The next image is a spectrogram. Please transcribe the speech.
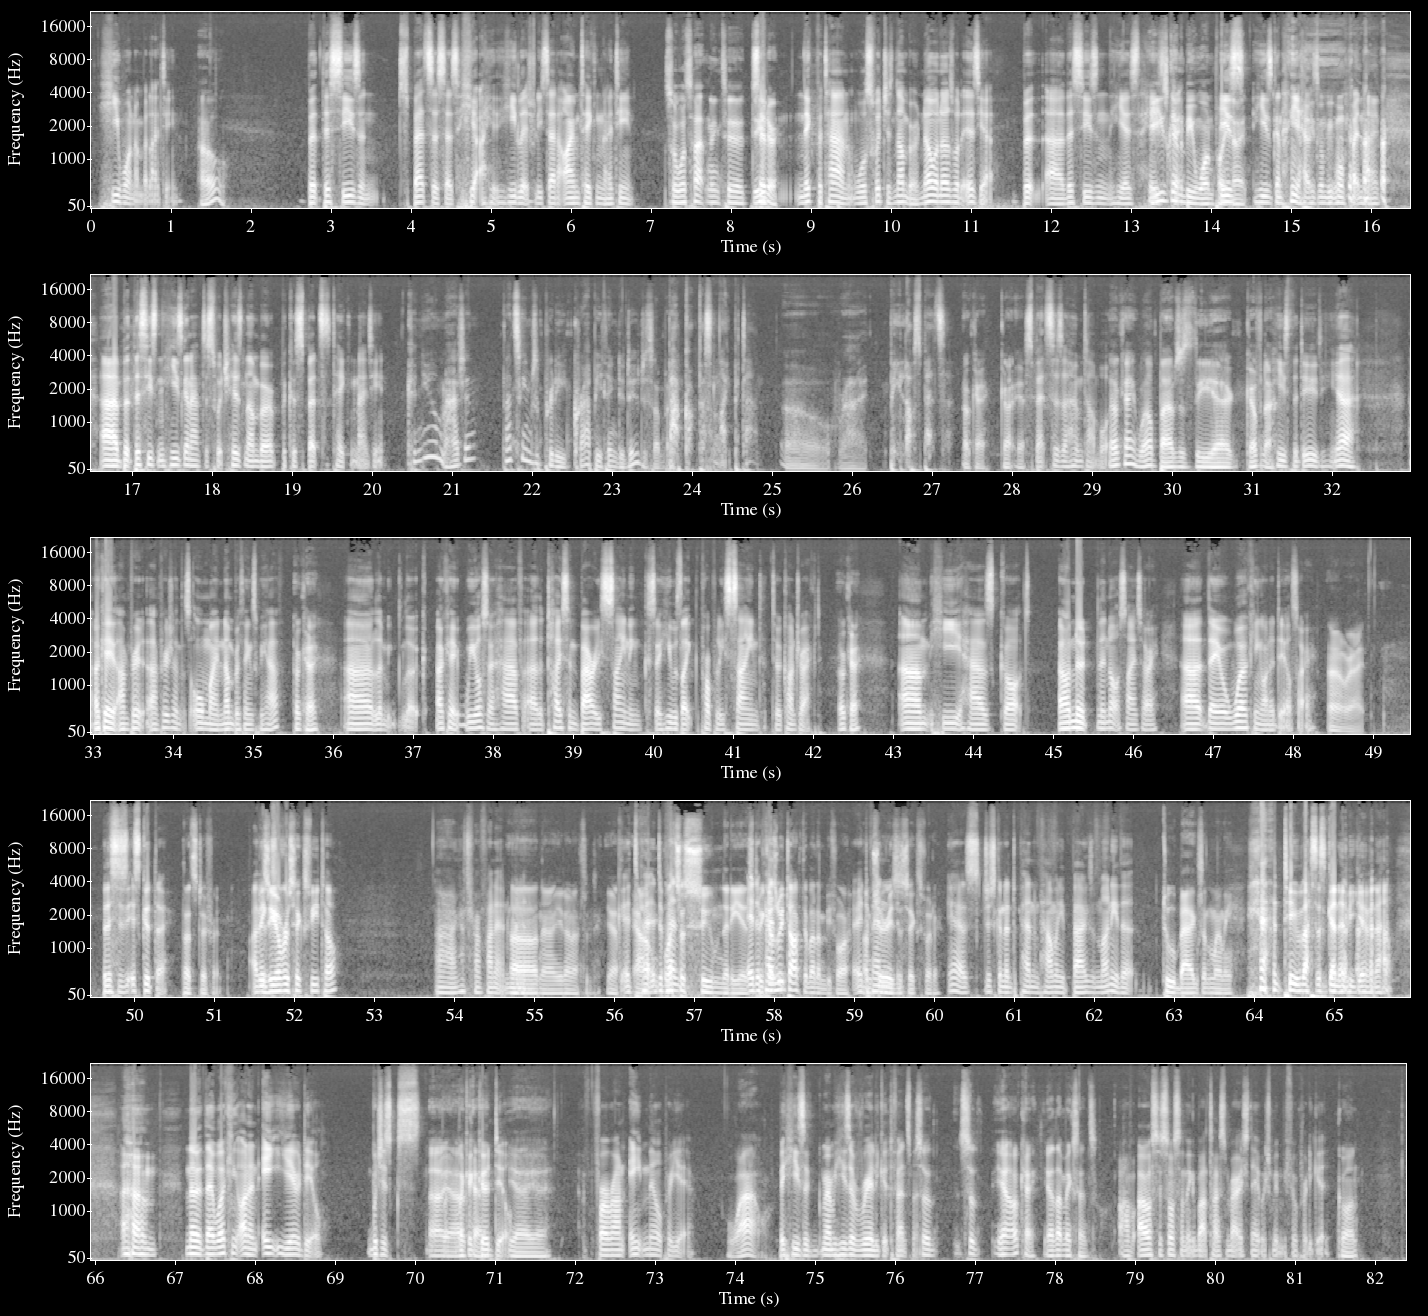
he wore number 19. Oh. But this season, Spezza says he he literally said, "I'm taking 19." So what's happening to So Dieter? Nic Petan will switch his number. No one knows what it is yet. But uh, this season he is he's gonna be one point he's he's gonna yeah he's gonna be 1.9. uh, but this season he's gonna have to switch his number because Spets is taking 19. Can you imagine? That seems a pretty crappy thing to do to somebody. Babcock doesn't like Petan, Oh, right. but he loves Spezza. Okay, got you. Spets is a hometown boy. Okay, well, Babs is the uh, governor. He's the dude. Yeah. Okay, I'm pretty I'm pretty sure that's all my number things we have. okay. Uh, let me look. Okay, we also have uh, the Tyson Barrie signing. So he was like properly signed to a contract. Okay. Um, he has got. Oh no, they're not signed. Sorry. Uh, they are working on a deal. Sorry, Oh right. but this is it's good though. That's different. I think. is he over six feet tall? Uh, I'm gonna try and find it in a minute. Oh no, you don't have to. Yeah. It depe- Um, it let's assume that he is it because we depend- talked about him before. it I'm sure he's a six footer. yeah, it's just gonna depend on how many bags of money that Two bags of money. Dubas is gonna be given out. Um, no, they're working on an eight-year deal, which is Oh li- yeah. like okay. a good deal Yeah, yeah. for around eight mil per year. Wow. But he's a remember he's a really good defenseman. So, so yeah. Okay. Yeah, that makes sense. I I also saw something about Tyson Barrie today, which made me feel pretty good. Go on.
